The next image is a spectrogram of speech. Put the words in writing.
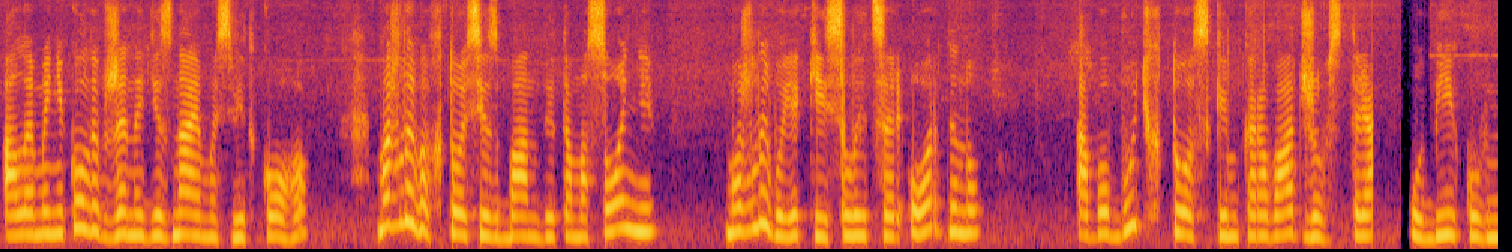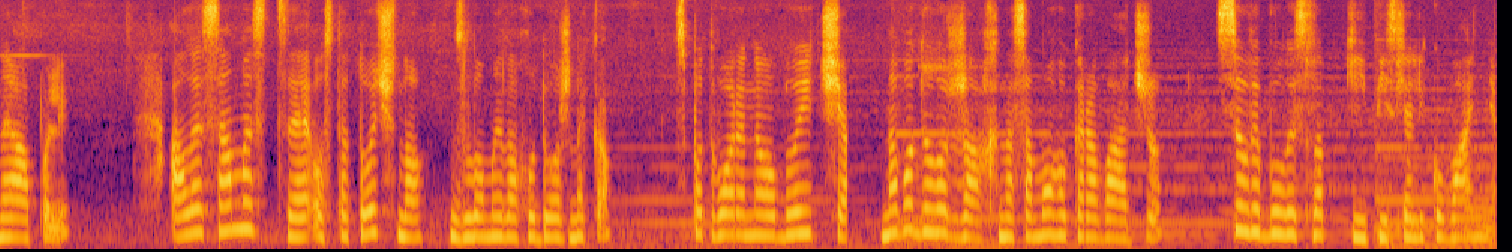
але ми ніколи вже не дізнаємось від кого. Можливо, хтось із банди та масоні, можливо, якийсь лицар ордену, або будь-хто, з ким Караваджо встряг у бійку в Неаполі. Але саме це остаточно зломило художника. Спотворене обличчя наводило жах на самого Караваджо. Сили були слабкі після лікування.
